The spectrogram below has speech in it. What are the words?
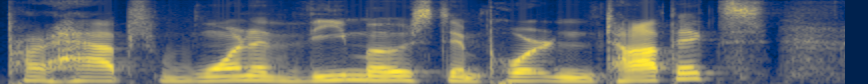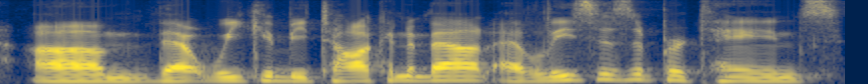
perhaps one of the most important topics um, that we could be talking about, at least as it pertains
